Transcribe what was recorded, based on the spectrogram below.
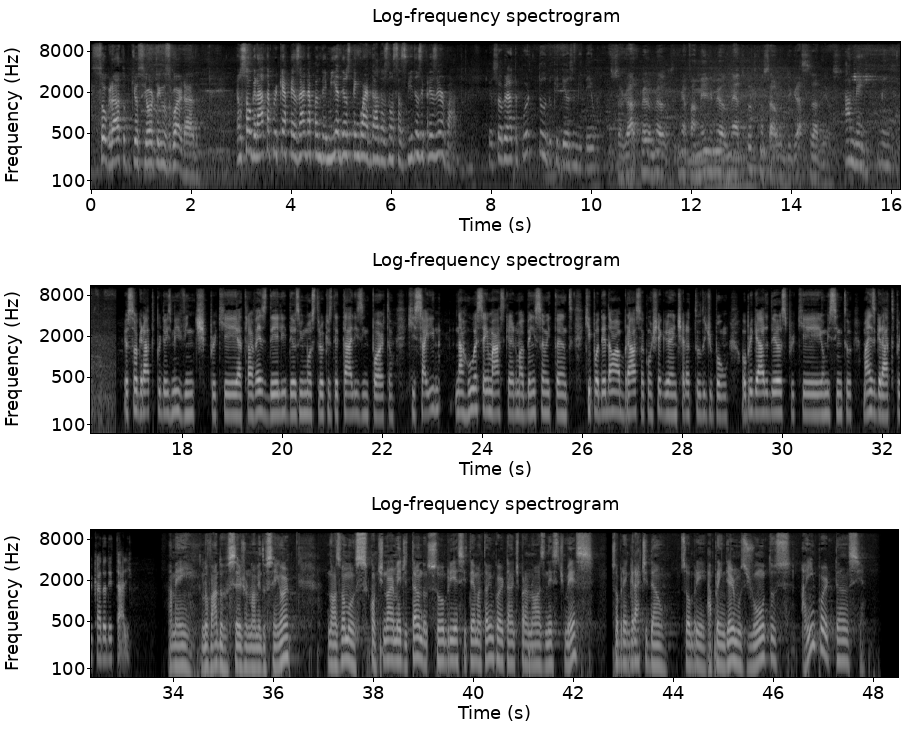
Sou grato porque o Senhor tem nos guardado. Eu sou grata porque, apesar da pandemia, Deus tem guardado as nossas vidas e preservado. Eu sou grata por tudo que Deus me deu. Sou grato pela minha família e meus netos, tudo com saúde, graças a Deus. Amém. Eu sou grato por 2020, porque através dele Deus me mostrou que os detalhes importam, que sair na rua sem máscara era uma benção e tanto, que poder dar um abraço aconchegante era tudo de bom. Obrigado, Deus, porque eu me sinto mais grato por cada detalhe. Amém. Louvado seja o nome do Senhor. Nós vamos continuar meditando sobre esse tema tão importante para nós neste mês, sobre gratidão, sobre aprendermos juntos a importância,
